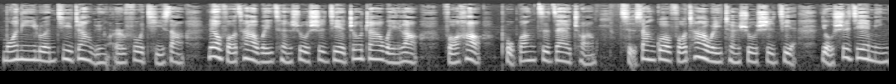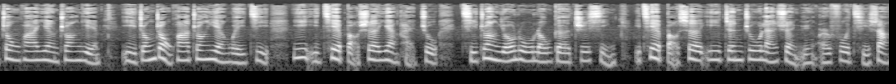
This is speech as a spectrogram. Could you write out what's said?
摩尼轮髻障云而覆其上，六佛刹为成数世界，周匝围绕。佛号普光自在床。此上过佛刹为成数世界，有世界名众花宴庄严，以种种花庄严为髻，依一切宝色焰海住，其状犹如楼阁之形，一切宝色依珍珠蓝笋云而覆其上。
